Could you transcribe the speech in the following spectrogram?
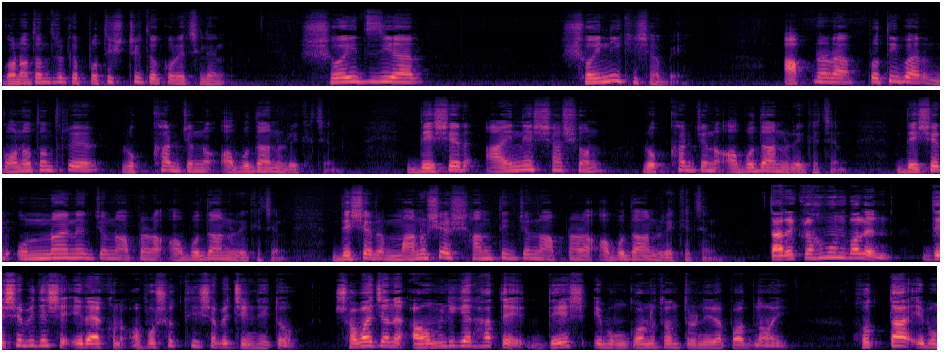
গণতন্ত্রকে প্রতিষ্ঠিত করেছিলেন, শহীদ জিয়ার সৈনিক হিসাবে আপনারা প্রতিবার গণতন্ত্রের রক্ষার জন্য অবদান রেখেছেন, দেশের আইনের শাসন রক্ষার জন্য অবদান রেখেছেন দেশের উন্নয়নের জন্য আপনারা অবদান রেখেছেন। দেশের মানুষের শান্তির জন্য আপনারা অবদান রেখেছেন। তারেক রহমান বলেন দেশে বিদেশে এরা এখন অপশক্তি হিসাবে চিহ্নিত। সবাই জানে আওয়ামী লীগের হাতে দেশ এবং গণতন্ত্র নিরাপদ নয়। হত্যা এবং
